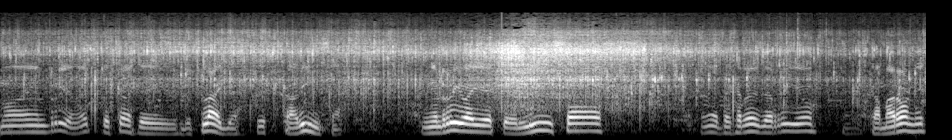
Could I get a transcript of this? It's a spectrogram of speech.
No en el río, ¿no? este pescado es de, playa, es cabinza. En el río hay este, lisas, en pejerrey de río, camarones.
